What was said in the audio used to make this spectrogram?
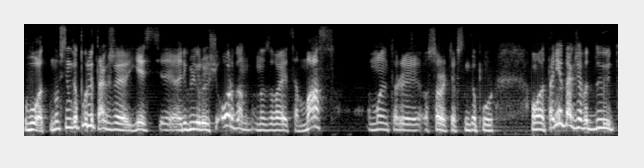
Вот. Но в Сингапуре также есть э, регулирующий орган, называется MAS, Monetary Authority of Singapore. Вот. Они также выдают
